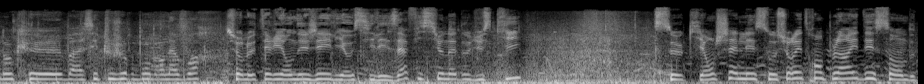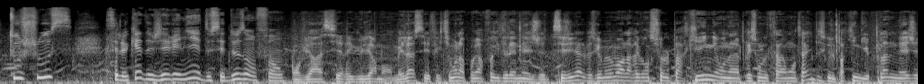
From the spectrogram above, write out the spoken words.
donc euh, bah, c'est toujours bon d'en avoir. Sur le enneigé, il y a aussi les aficionados du ski. Ceux qui enchaînent les sauts sur les tremplins et descendent tout chousse. C'est le cas de Jérémy et de ses deux enfants. On vient assez régulièrement. Mais là, c'est effectivement la première fois avec de la neige. C'est génial parce que même en arrivant sur le parking, on a l'impression d'être à la montagne parce que le parking est plein de neige.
